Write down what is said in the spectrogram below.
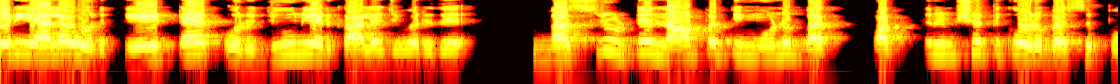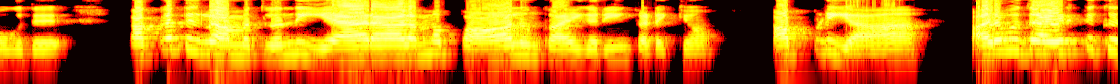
ஏரியால ஒரு தியேட்டர் ஒரு ஜூனியர் காலேஜ் வருது. பஸ் ரூட்டு நாற்பத்தி மூணு பத்து நிமிஷத்துக்கு ஒரு பஸ் போகுது. பக்கத்து கிராமத்துல இருந்து ஏராளமா பாலும் காய்கறியும் கிடைக்கும். அப்படியா? அறுபதாயிரத்துக்கு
